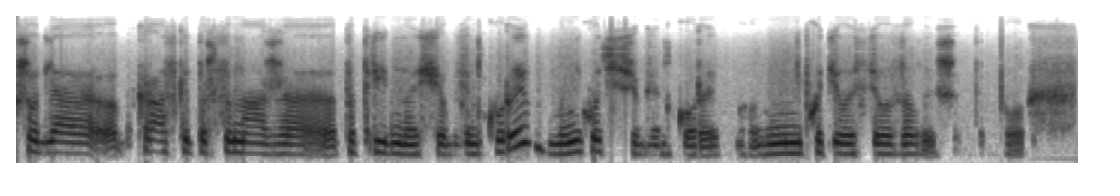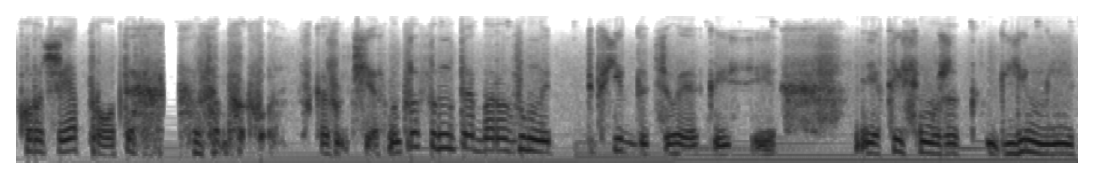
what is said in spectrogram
що для краски персонажа потрібно, щоб він курив, мені хочеться, щоб він курив. Мені б хотілося цього залишити. Бо коротше, я проти заборон, скажу чесно. Просто ну треба розумний підхід до цього якийсь і якийсь може ліміт.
